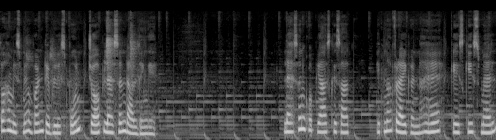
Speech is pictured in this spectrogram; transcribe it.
तो हम इसमें वन टेबल स्पून चॉप लहसुन डाल देंगे। लहसुन को प्याज के साथ इतना फ्राई करना है कि इसकी स्मेल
